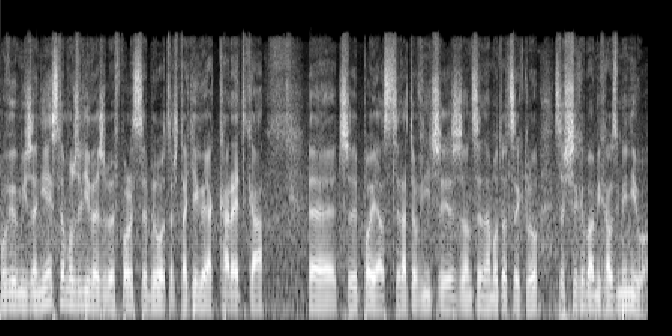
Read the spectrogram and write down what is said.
mówił mi, że nie jest to możliwe, żeby w Polsce było coś takiego jak karetka e, czy pojazd ratowniczy jeżdżący na motocyklu. Coś się chyba, Michał, zmieniło.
